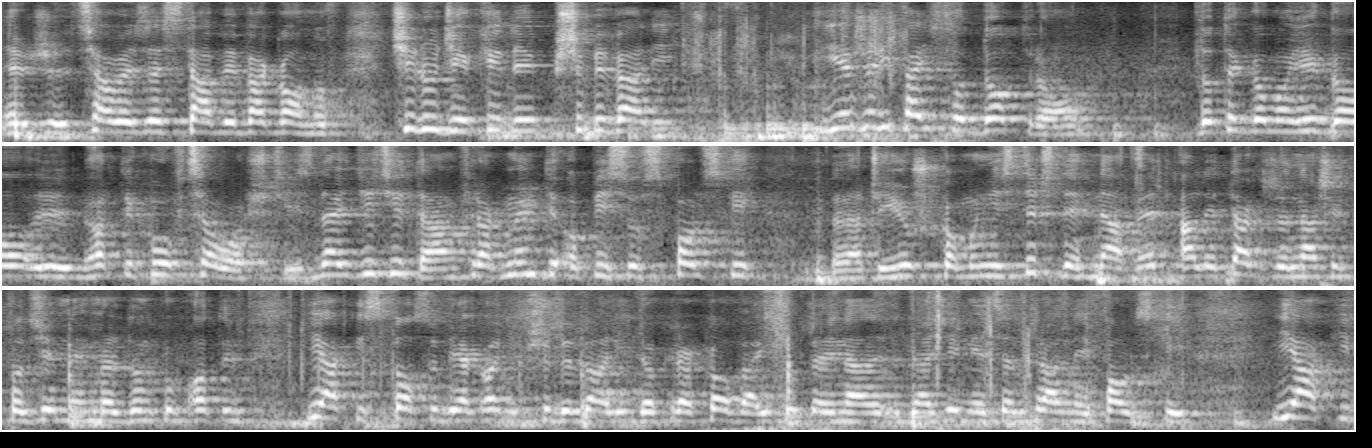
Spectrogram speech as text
yy, całe zestawy wagonów. Ci ludzie, kiedy przybywali, jeżeli Państwo dotrą do tego mojego y, artykułu w całości. Znajdziecie tam fragmenty opisów z polskich, to znaczy już komunistycznych nawet, ale także naszych podziemnych meldunków o tym, w jaki sposób, jak oni przybywali do Krakowa i tutaj na, na ziemię centralnej Polski, jakim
